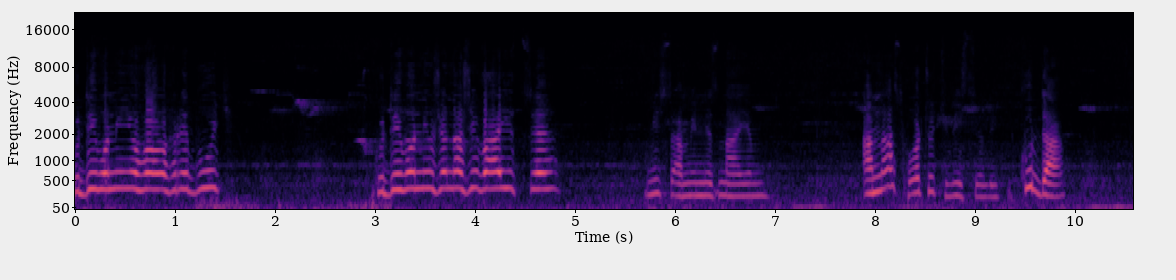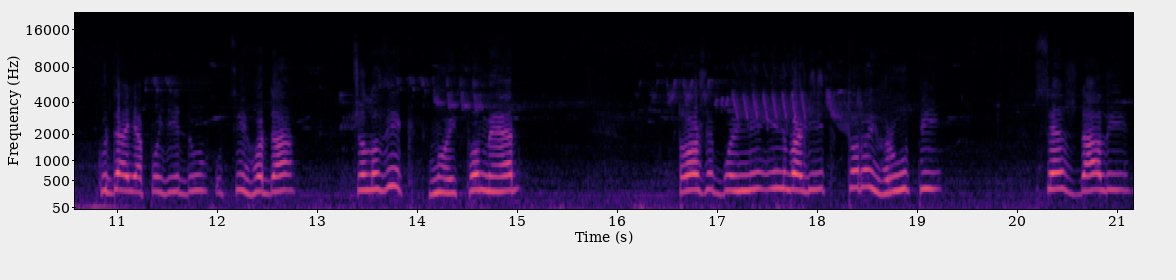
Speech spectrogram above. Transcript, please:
куди вони його гребуть, куди вони вже наживаються, ми самі не знаємо. А нас хочуть виселити. Куди? Куди я поїду у ці года? Чоловік мій помер, теж больний інвалід второї групи. Все ждали,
